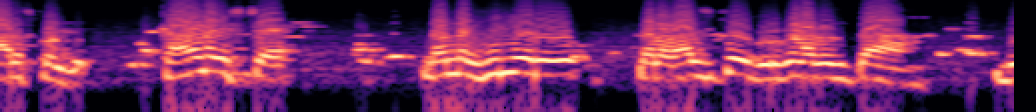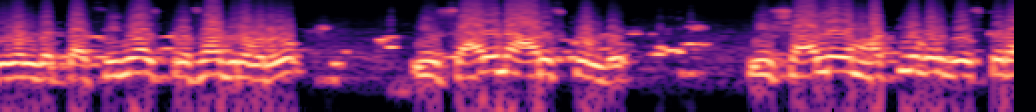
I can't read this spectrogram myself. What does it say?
ಆರಿಸ್ಕೊಂಡ್ವಿ. ಕಾರಣ ಇಷ್ಟೇ, ನನ್ನ ಹಿರಿಯರು, ನನ್ನ ರಾಜಕೀಯ ಗುರುಗಳಾದಂತ ದಿವಂಗತ ಶ್ರೀನಿವಾಸ್ ಪ್ರಸಾದ್ ರವರು ಈ ಶಾಲೆನ ಆರಿಸ್ಕೊಂಡು ಈ ಶಾಲೆಯ ಮಕ್ಕಳುಗಳಿಗೋಸ್ಕರ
